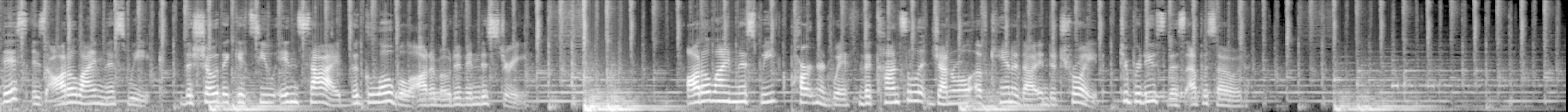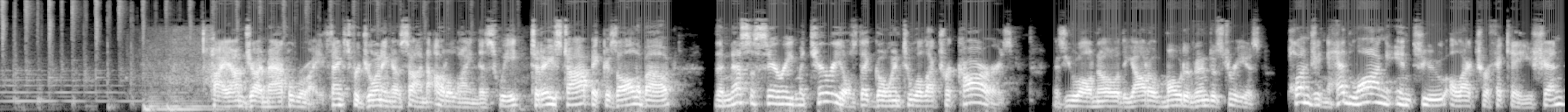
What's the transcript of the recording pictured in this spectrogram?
This is Autoline This Week, the show that gets you inside the global automotive industry. Autoline This Week partnered with the Consulate General of Canada in Detroit to produce this episode. Hi, I'm John McElroy. Thanks for joining us on Autoline this week. Today's topic is all about the necessary materials that go into electric cars. As you all know, the automotive industry is plunging headlong into electrification,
